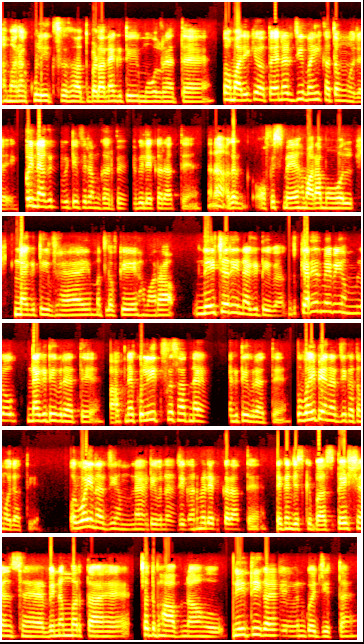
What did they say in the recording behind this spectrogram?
हमारा कुलीग्स के साथ बड़ा नेगेटिव माहौल रहता है तो हमारी क्या होता है एनर्जी वही खत्म हो जाएगी। कोई नेगेटिविटी फिर हम घर पे भी लेकर आते हैं, है ना? अगर ऑफ़िस में हमारा माहौल नेगेटिव है मतलब कि हमारा नेचर ही नेगेटिव है। कैरियर में भी हम लोग नेगेटिव रहते हैं। अपने कोलिग्स के साथ नेगेटिव रहते हैं। तो वहीं पे एनर्जी खत्म हो जाती है। और वही एनर्जी हम नेगेटिव एनर्जी घर में लेकर आते हैं। लेकिन जिसके पास पेशेंस है, विनम्रता है, सद्भावना हो, नीति का जीवन को जीतता है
